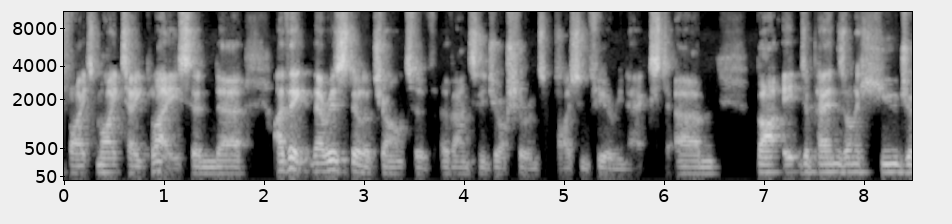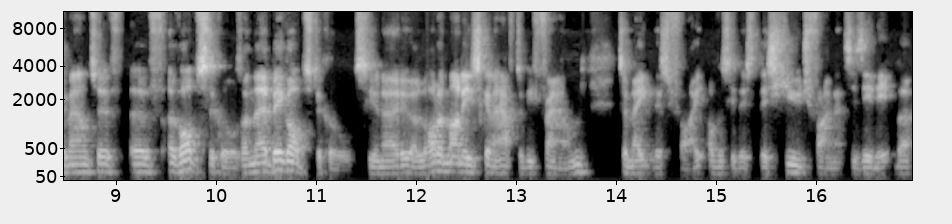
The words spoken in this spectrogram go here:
fights might take place. And uh, I think there is still a chance of, of Anthony Joshua and Tyson Fury next. Um, but it depends on a huge amount of, of, of, obstacles, and they're big obstacles. You know, a lot of money is going to have to be found to make this fight. Obviously, there's, there's huge finances in it, but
